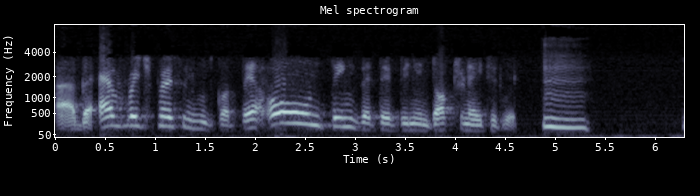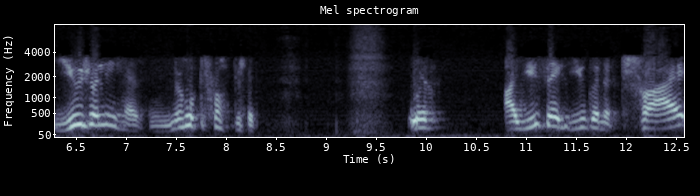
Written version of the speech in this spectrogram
uh, the average person who's got their own things that they've been indoctrinated with, Mm. usually has no problem with, are you saying you're going to try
